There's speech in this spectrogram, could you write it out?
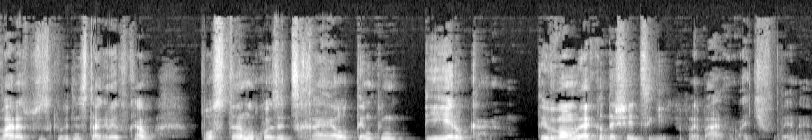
várias pessoas que eu vi no Instagram ficavam postando coisa de Israel o tempo inteiro, cara. Teve uma mulher que eu deixei de seguir, que eu falei, vai, vai te fuder, né?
